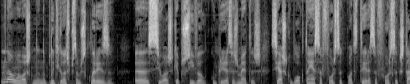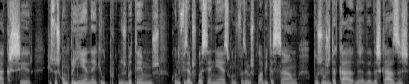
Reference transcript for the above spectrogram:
Não, eu acho que na política nós precisamos de clareza. Uh, se eu acho que é possível cumprir essas metas, se acho que o Bloco tem essa força, que pode ter essa força, que está a crescer, que as pessoas compreendem aquilo por que nos batemos quando fizemos pela SNS, quando fazemos pela habitação, pelos juros da ca- da- das casas,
